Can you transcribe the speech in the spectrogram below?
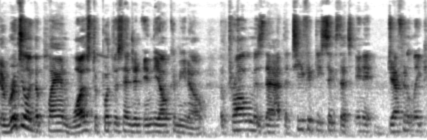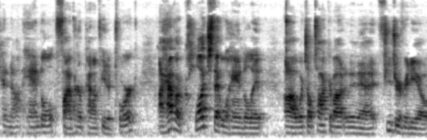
originally the plan was to put this engine in the El Camino. The problem is that the T56 that's in it definitely cannot handle 500 pound-feet of torque. I have a clutch that will handle it, uh, which I'll talk about in a future video.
